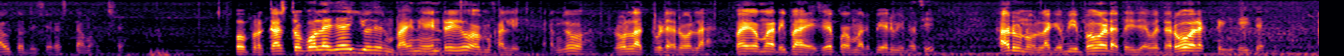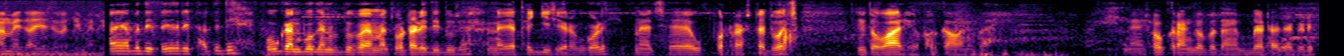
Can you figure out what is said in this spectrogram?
આવતો જ છે રસ્તામાં જ છે. પ્રકાશ તો કોલેજ આવી ગયો છે ને ભાઈની એન્ટ્રી જો આમ ખાલી. આમ જો રોલા જ પડે રોલા. ભાઈ અમારી ભાઈ છે પણ અમારે પહેરવી નથી. સારું ન લાગે બી ભવાડા થઈ જાય વધારે ઓવર એક્ટિંગ થઈ જાય. અમે જઈએ છીએ ધીમે ધીમે. અહીંયા બધી તૈયારી થતી હતી. ભોગાન ભોગાન બધું ભાઈ અમે ચોંટાડી દીધું છે અને એ થઈ ગઈ છે રંગોળી અને છે ઉપર રાષ્ટ્ર ધ્વજ. એ તો વાર છે ફરકાવાની ભાઈ. અને છોકરાને જો બધા અહીંયા બેઠા છે ઘડી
